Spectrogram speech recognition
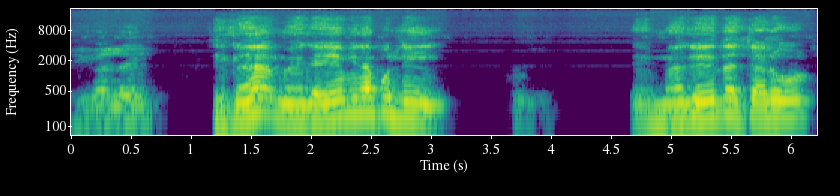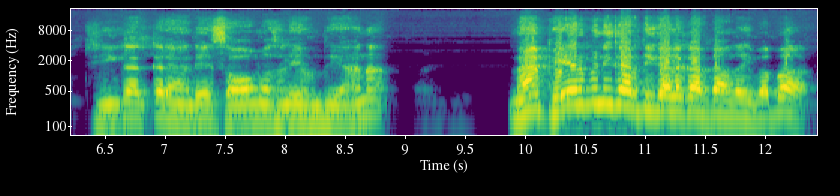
ਇਹ ਗੱਲ ਹੈ। ਠੀਕ ਹੈ ਮੈਂ ਕਿਹਾ ਇਹ ਵੀ ਨਾ ਭੁੱਲੀ। ਤੇ ਮੈਂ ਕਿਹਾ ਇਹ ਤਾਂ ਚਲੋ ਠੀਕ ਆ ਘਰਾਂ ਦੇ 100 ਮਸਲੇ ਹੁੰਦੇ ਆ ਹਨਾ? ਮੈਂ ਫੇਰ ਵੀ ਨਹੀਂ ਕਰਦੀ ਗੱਲ ਕਰਦਾ ਹੁੰਦਾ ਸੀ ਬਾਬਾ।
